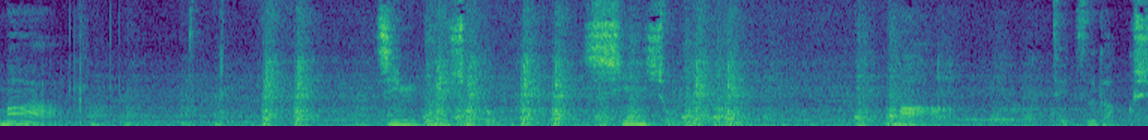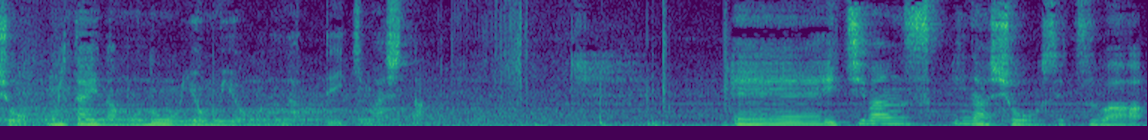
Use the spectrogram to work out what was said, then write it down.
まあ人文書とか新書とかまあ哲学書みたいなものを読むようになっていきました。えー、一番好きな小説は、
